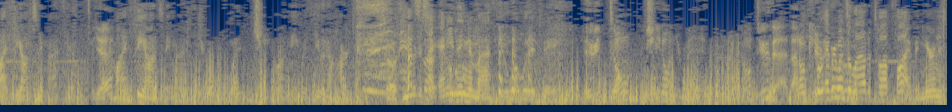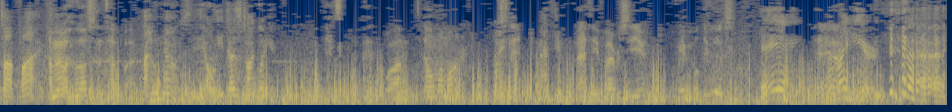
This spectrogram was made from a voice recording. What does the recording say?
My fiance Matthew. Yeah? My fiance Matthew would cheat on me with you in a heartbeat. So if you were to say not anything to Matthew, what would it be? Maybe don't cheat on your man. Don't do that. I don't care. Well, everyone's allowed a top five, and you're in his top five. I mean, who else is in the top five? Uh, who knows? All he does is talk about you. That's, well, I'm telling him I'm honored. What's his name? Matthew. Matthew, if I ever see you, maybe we'll do this. Hey, Yeah. I'm right here.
